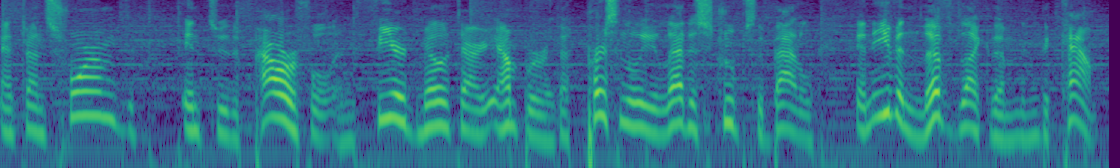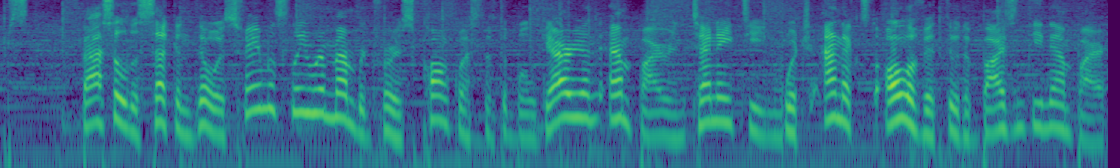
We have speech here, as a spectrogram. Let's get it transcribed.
and transformed into the powerful and feared military emperor that personally led his troops to battle and even lived like them in the camps. Basil II though is famously remembered for his conquest of the Bulgarian Empire in 1018 which annexed all of it to the Byzantine Empire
